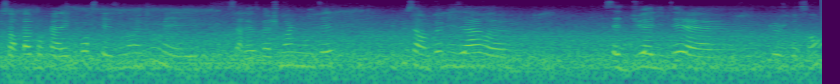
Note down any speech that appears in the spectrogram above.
je sors pas pour faire les courses quasiment et tout, mais ça reste vachement limité. Du coup c'est un peu bizarre euh, cette dualité là, que je ressens.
